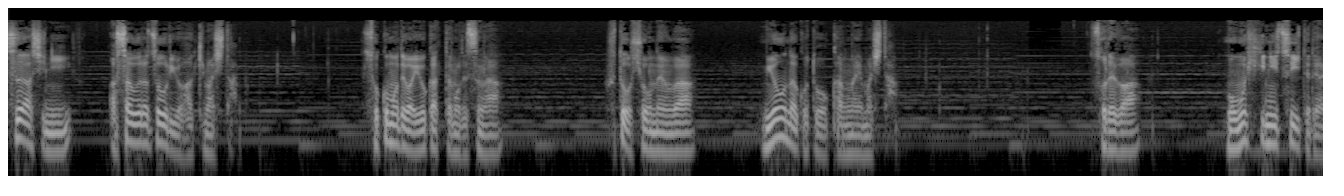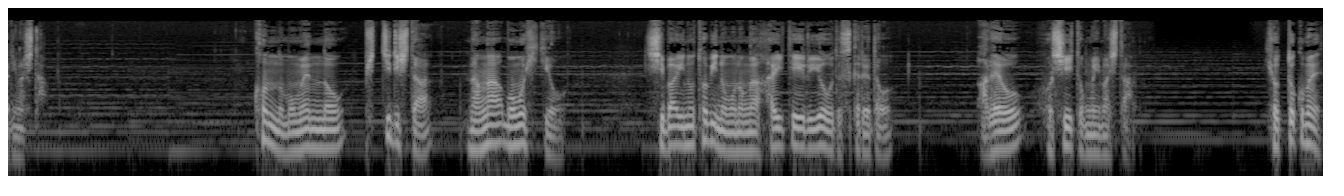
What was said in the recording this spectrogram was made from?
素足に朝浦草履を履きました。そこまでは良かったのですがふと少年は妙なことを考えました。それは桃引きについてでありました。紺の木綿のぴっちりした長桃引きを芝居の飛びの者が履いているようですけれどあれを欲しいと思いました。ひょっとこめ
